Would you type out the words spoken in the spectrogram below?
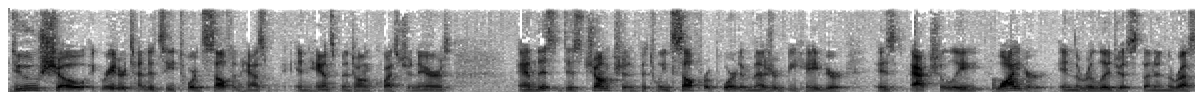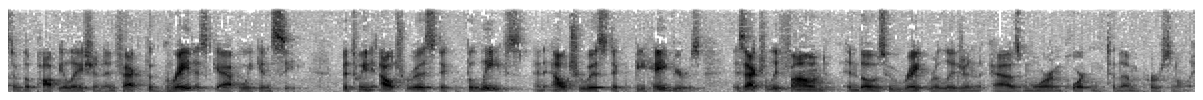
do show a greater tendency towards self enhancement on questionnaires, and this disjunction between self report and measured behavior is actually wider in the religious than in the rest of the population. In fact, the greatest gap we can see between altruistic beliefs and altruistic behaviors is actually found in those who rate religion as more important to them personally.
